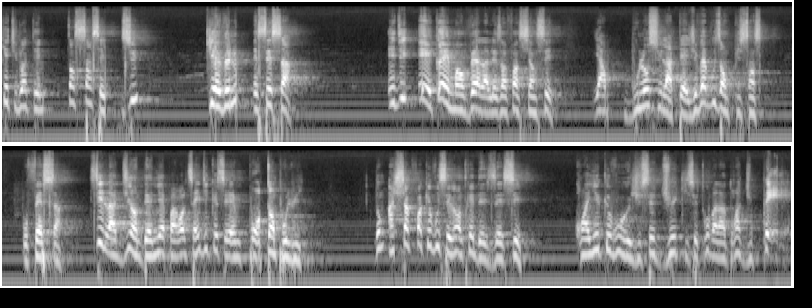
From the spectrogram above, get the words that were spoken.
que tu dois tenir, ça, c'est Jésus qui est venu laisser ça. Il dit, hé, quand il m'enverra là, les enfants sciencés, il y a boulot sur la terre. Je vais vous en puissance pour faire ça. S'il a dit en dernière parole, ça veut dire que c'est important pour lui. Donc, à chaque fois que vous serez en train d'exercer, croyez que vous réjouissez Dieu qui se trouve à la droite du Père.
